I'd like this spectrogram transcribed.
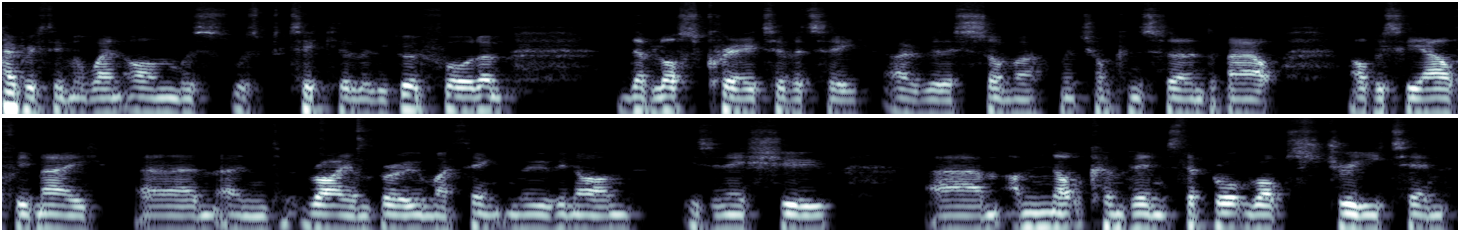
everything that went on was was particularly good for them. They've lost creativity over this summer, which I'm concerned about. Obviously, Alfie May um, and Ryan Broom, I think, moving on is an issue. Um, I'm not convinced they brought Rob Street in,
